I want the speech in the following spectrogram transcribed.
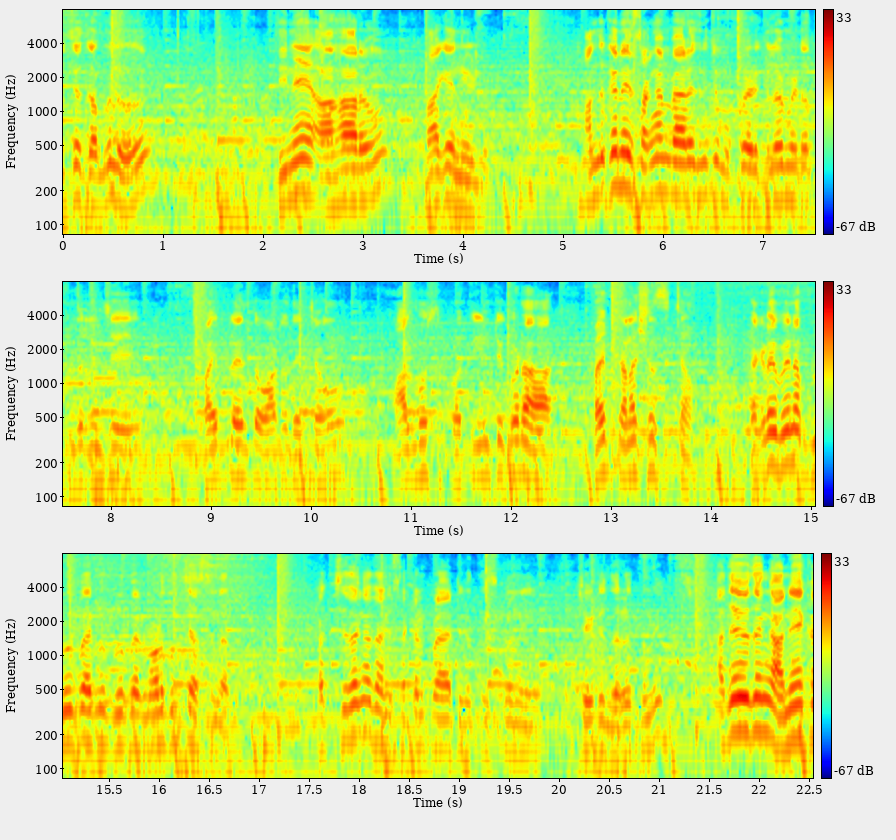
వచ్చే జబ్బులు తినే ఆహారం తాగే నీళ్ళు. అందుకనే సంగం బ్యారేజ్ నుంచి ముప్పై ఏడు కిలోమీటర్ల దూరం నుంచి పైప్ లైన్తో వాటర్ తెచ్చాము. ఆల్మోస్ట్ ప్రతి ఇంటికి కూడా పైప్ కనెక్షన్స్ ఇచ్చాము ఎక్కడికి పోయినా బ్లూ పైప్ బ్లూ పైప్ వాళ్ళు గుర్తు చేస్తున్నారు. ఖచ్చితంగా దాన్ని సెకండ్ ప్రయారిటీగా తీసుకొని చేయడం జరుగుతుంది. అదేవిధంగా అనేక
